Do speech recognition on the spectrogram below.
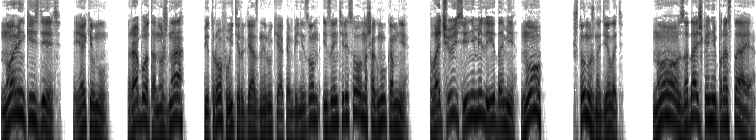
новенький здесь!» Я кивнул. «Работа нужна?» Петров вытер грязные руки о комбинезон и заинтересованно шагнул ко мне. «Плачу синими лидами. Ну?» «Что нужно делать?» «Ну, задачка непростая.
